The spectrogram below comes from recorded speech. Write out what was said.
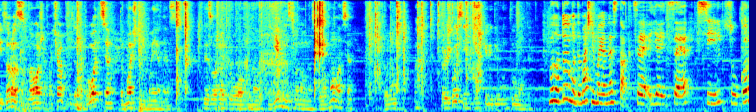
І зараз на ваших очах буде готуватися домашній майонез. Не зважайте увагу на ємність, вона у нас поламалася, тому прийшлося її трішки відремонтувати. Ми готуємо домашній майонез так: це яйце, сіль, цукор,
